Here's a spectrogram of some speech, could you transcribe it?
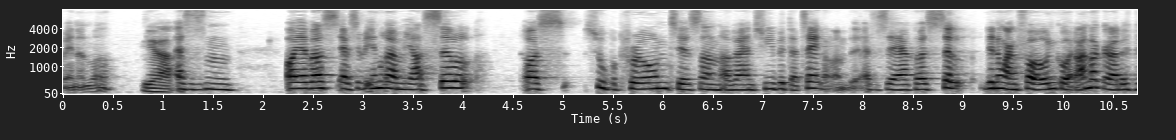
på en eller anden måde. Ja. Yeah. Altså sådan, og jeg vil også, jeg vil indrømme, at jeg er selv også super prone til sådan at være en type, der taler om det. Altså så jeg kan også selv, det er nogle gange for at undgå, at andre gør det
